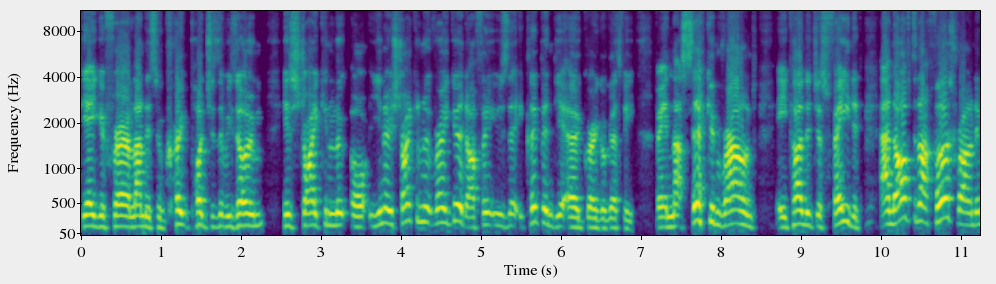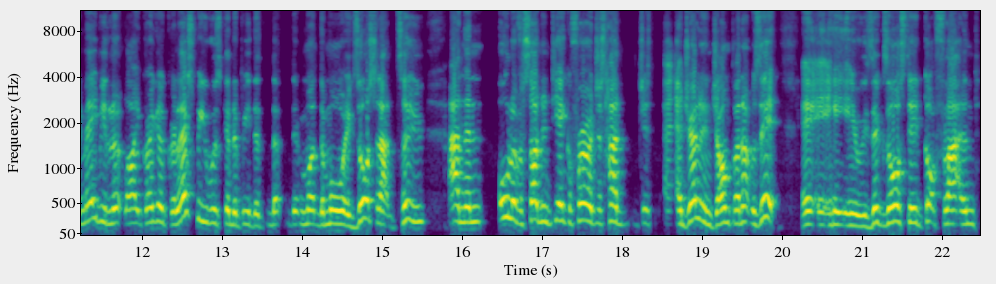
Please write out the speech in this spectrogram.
Diego Ferreira landed some great punches of his own. His striking looked, or you know, striking looked very good. I think he was clipping uh, Gregor Gillespie, but in that second round, he kind of just faded. And after that first round, it maybe looked like Gregor Gillespie was going to be the the, the, the more exhausted at two. And then all of a sudden Diego Ferreira just had just adrenaline jump and that was it. He, he was exhausted, got flattened,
